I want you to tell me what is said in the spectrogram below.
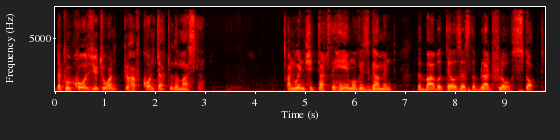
that will cause you to want to have contact with the Master. And when she touched the hem of his garment, the Bible tells us the blood flow stopped.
